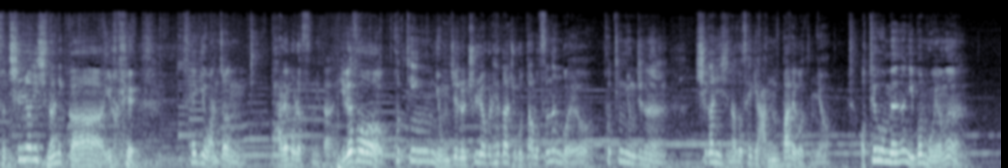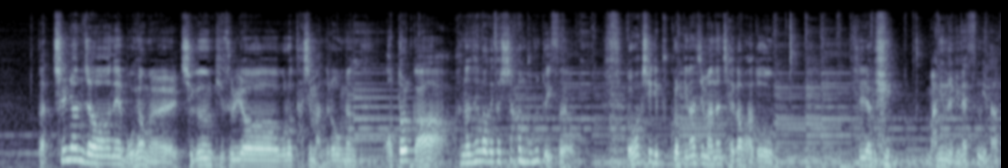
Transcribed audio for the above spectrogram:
그래서 7년이 지나니까 이렇게 색이 완전 바래버렸습니다. 이래서 코팅 용지를 출력을 해가지고 따로 쓰는 거예요. 코팅 용지는 시간이 지나도 색이 안 바래거든요. 어떻게 보면은 이번 모형은 그러니까 7년 전의 모형을 지금 기술력으로 다시 만들어 보면 어떨까 하는 생각에서 시작한 부분도 있어요. 확실히 부끄럽긴 하지만은 제가 봐도 실력이 많이 늘긴 했습니다.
